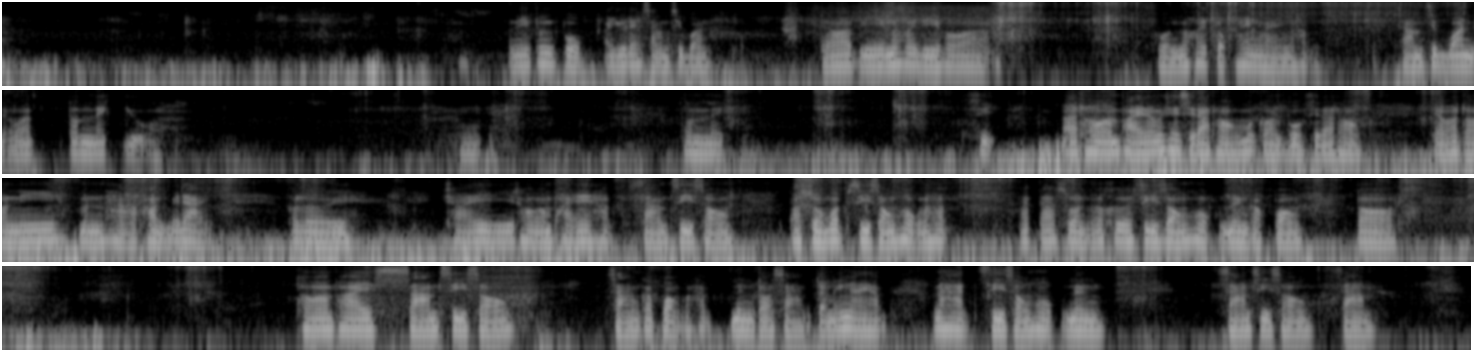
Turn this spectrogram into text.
อันนี้เพิ่งปลูกอายุได้สามสิบวัน แต่ว่าปีนี้ไม่ค่อยดีเพราะว่า ฝนไม่ค่อยตกแห้งแรงนะครับสามสิบวันแต่ว่าต้นเล็กอยู่ต้นเล็กสีอาทองอัมภัยนะไม่ใช่สีดาทองเมื่อก่อนปลูกสีดาทอง แต่ว่าตอนนี้มันหาพันธุ์ไม่ได้ ก็เลยใช้ทองอัมภัยนะครับสามสี่สองผสมกับสี่สองหกนะครับ อัตราส่วนก็คือสี่สองหกหนึ่งกระป๋องต่อทองอัมภัยสามสี่สอง สามกระป๋องนะครับหนึ่งต่อสามจะไม่ง่ายครับ รหัสสี่สองหกหนึ่งสามสี่สองสาม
